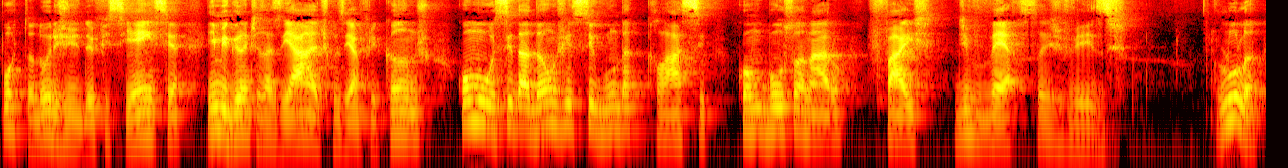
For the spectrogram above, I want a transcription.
portadores de deficiência, imigrantes asiáticos e africanos como cidadãos de segunda classe, como Bolsonaro faz diversas vezes. Lula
